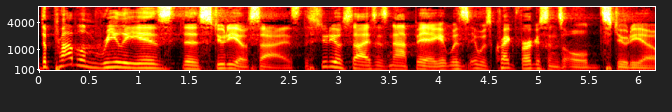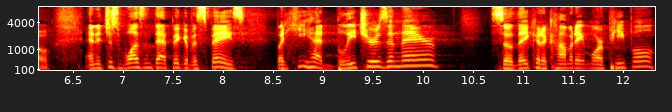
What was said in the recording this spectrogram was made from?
The problem really is the studio size. The studio size is not big. It was it was Craig Ferguson's old studio, and it just wasn't that big of a space. But he had bleachers in there, so they could accommodate more people.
